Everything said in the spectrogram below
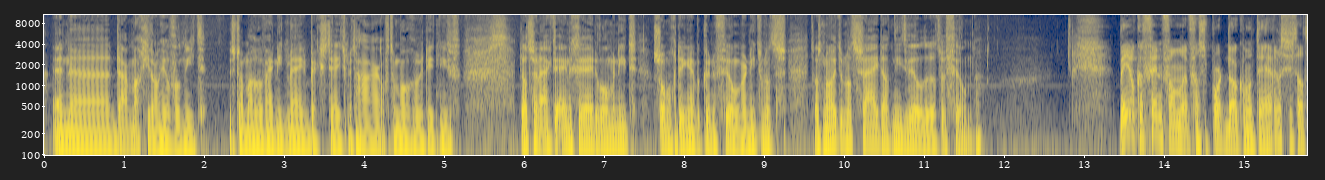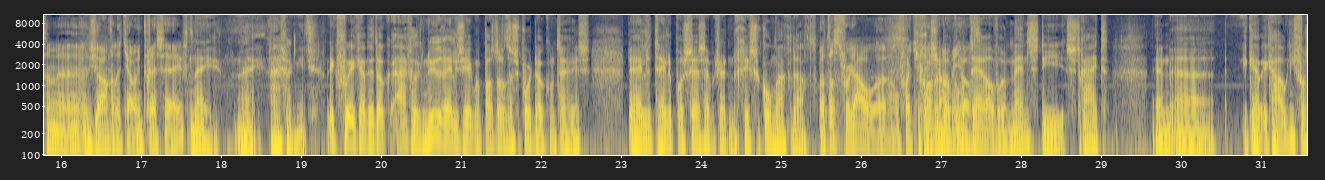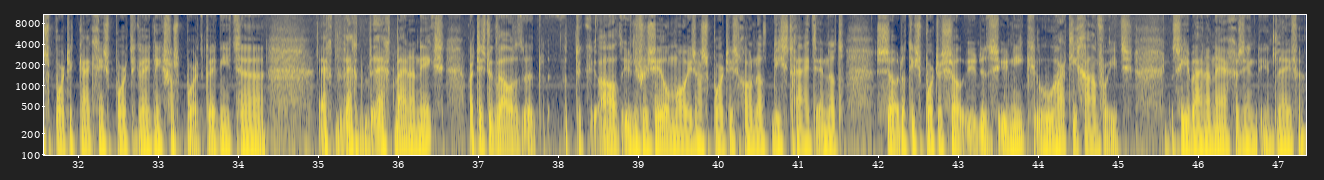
En eh, daar mag je dan heel veel niet. Dus dan mogen wij niet mee backstage met haar... of dan mogen we dit niet. Dat zijn eigenlijk de enige reden waarom we niet sommige dingen hebben kunnen filmen. Maar niet omdat... Het was nooit omdat zij dat niet wilde dat we filmden. Ben je ook een fan van, eh, van sportdocumentaires? Is dat een, eh, een genre dat jouw interesse heeft? Nee, nee, eigenlijk niet. Ik, ik heb dit ook eigenlijk nu realiseer ik me pas dat het een sportdocumentaire is. De hele, het hele proces heb ik er geen seconde aan gedacht. Wat was het voor jou? eh, of had je Gewoon een documentaire over een mens die strijdt. En ik, heb, ik hou ook niet van sport. Ik kijk geen sport. Ik weet niks van sport. Ik weet niet eh, echt, echt, echt bijna niks. Maar het is natuurlijk wel wat het, natuurlijk altijd universeel mooi is aan sport. Is gewoon dat die strijd. En dat, zo, dat die sporters zo. Dat is uniek hoe hard die gaan voor iets. Dat zie je bijna nergens in, in het leven.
